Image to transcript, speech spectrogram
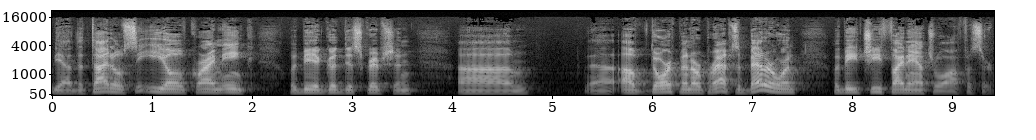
Yeah, the title CEO of Crime Inc. would be a good description. Um, uh, of Dorfman, or perhaps a better one, would be chief financial officer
